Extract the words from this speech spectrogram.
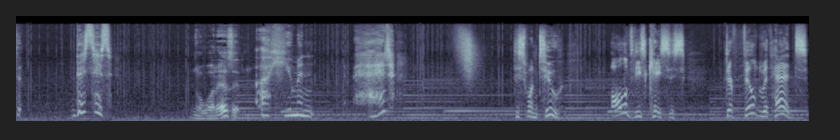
Th this is... Well, what is it? A human head? This one too. All of these cases. They're filled with heads.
